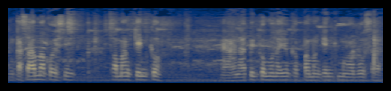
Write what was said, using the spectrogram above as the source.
Ang kasama ko is yung pamangkin ko. Ah, hanapin ko muna yung pamangkin ko mga boss ha.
